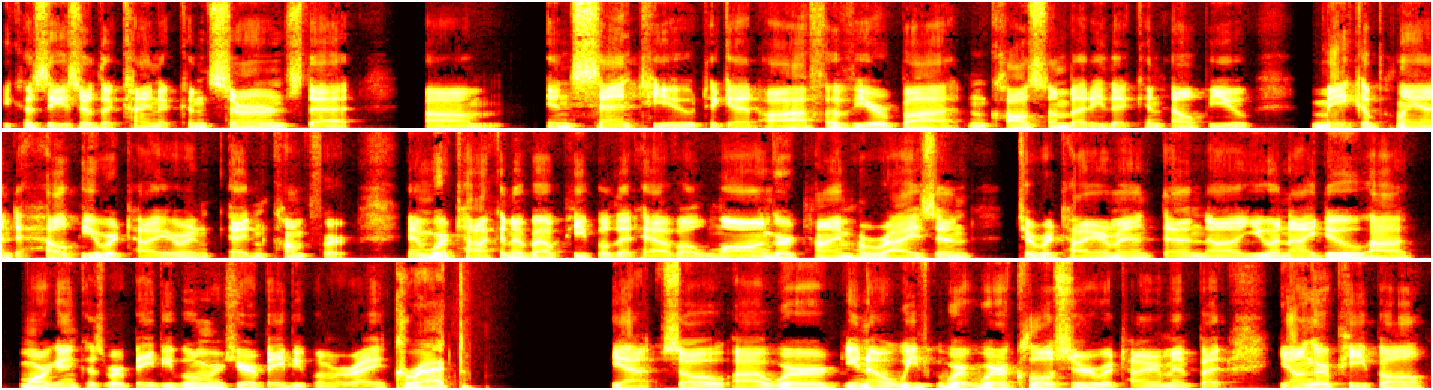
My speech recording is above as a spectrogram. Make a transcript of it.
because these are the kind of concerns that um, incent you to get off of your butt and call somebody that can help you make a plan to help you retire in, in comfort. And we're talking about people that have a longer time horizon to retirement than uh, you and I do, uh, Morgan, because we're baby boomers. You're a baby boomer, right? Correct. Yeah, so uh, we're you know we've we're we're closer to retirement, but younger people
